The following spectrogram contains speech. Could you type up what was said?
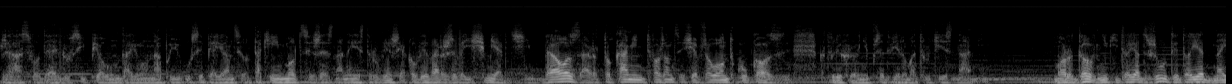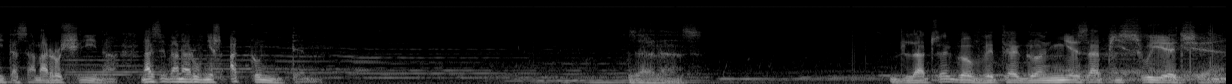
że Asmodeus i Piołun dają napój usypiający o takiej mocy, że znany jest również jako wywar żywej śmierci. Beozar to kamień tworzący się w żołądku kozy, który chroni przed wieloma truciznami. Mordownik i to jad żółty to jedna i ta sama roślina, nazywana również akonitem. Zaraz. Dlaczego wy tego nie zapisujecie?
